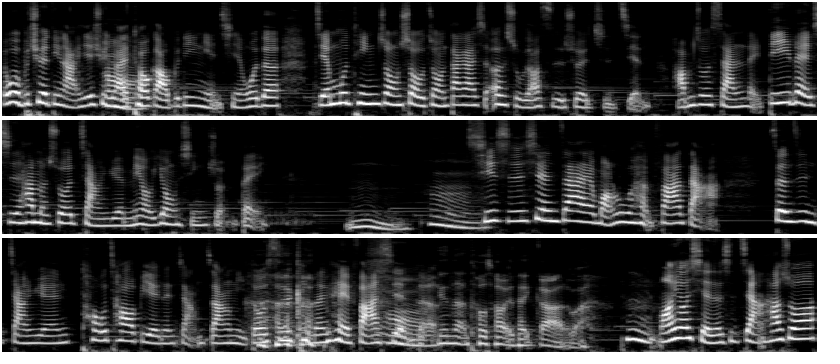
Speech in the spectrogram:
我也不确定啦，也许来投稿不一定年轻人。我的节目听众受众大概是二十五到四十岁之间。好，我们说三类，第一类是他们说讲员没有用心准备。嗯嗯，其实现在网络很发达，甚至讲员偷抄别人的奖章，你都是可能可以发现的。天哪，偷抄也太尬了吧！嗯，网友写的是这样，他说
